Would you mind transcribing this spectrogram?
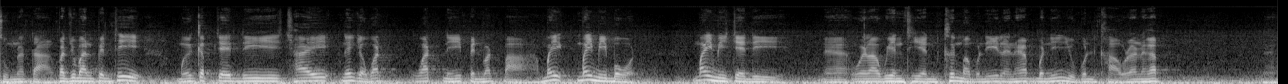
ซุ้มหน้าต่าง ปัจจุบันเป็นที่เหมือนกับเจดีย์ใช้เนื่องจากวัดวัดนี้เป็นวัดป่าไม่ไม่มีโบสถ์ ไม่มีเจดีย์นะเวลาเวียนเทียนขึ้นมาบนนี้เลยนะครับบนนี้อยู่บนเขาแล้วนะครับนะ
